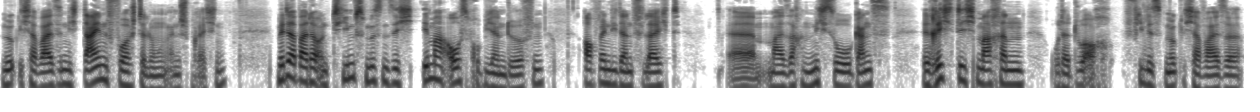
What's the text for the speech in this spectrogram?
möglicherweise nicht deinen Vorstellungen entsprechen. Mitarbeiter und Teams müssen sich immer ausprobieren dürfen, auch wenn die dann vielleicht äh, mal Sachen nicht so ganz richtig machen oder du auch vieles möglicherweise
